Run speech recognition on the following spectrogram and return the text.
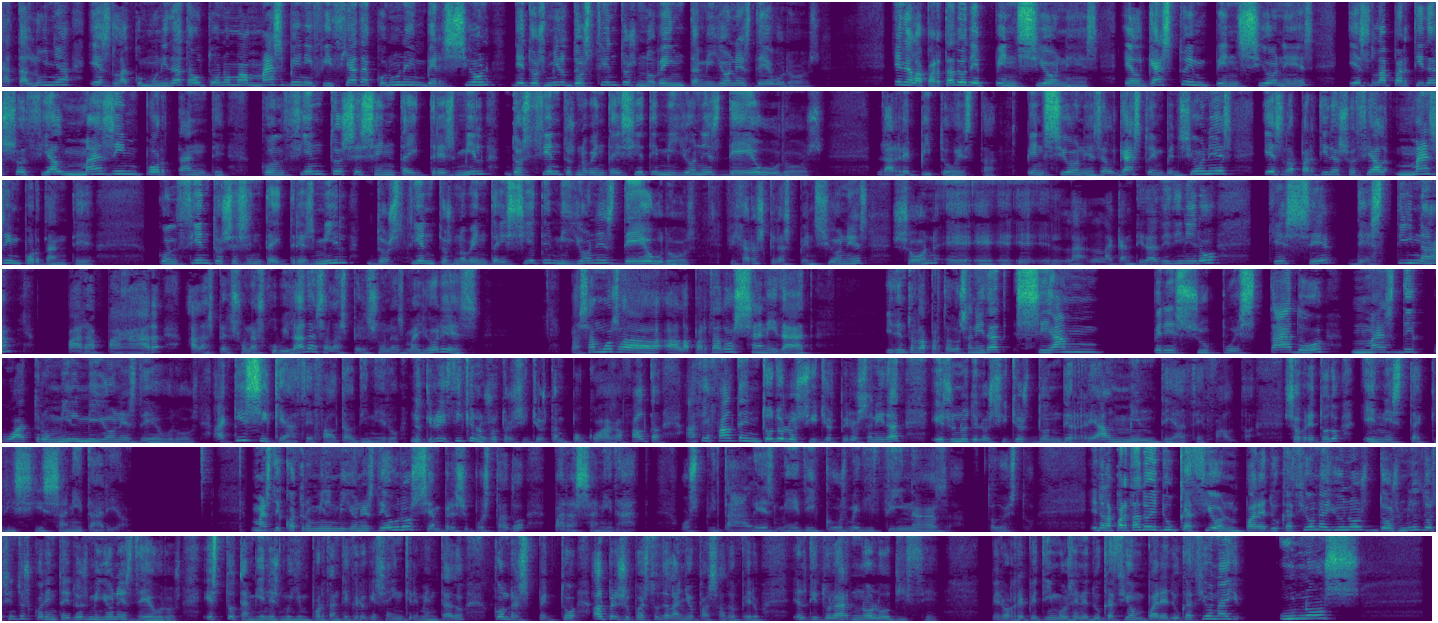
Cataluña es la comunidad autónoma más beneficiada con una inversión de 2.290 millones de euros. En el apartado de pensiones, el gasto en pensiones es la partida social más importante, con 163.297 millones de euros. La repito esta. Pensiones, el gasto en pensiones es la partida social más importante con 163.297 millones de euros. Fijaros que las pensiones son eh, eh, eh, la, cantidad de dinero que se destina para pagar a las personas jubiladas, a las personas mayores. Pasamos al apartado sanidad. Y dentro del apartado sanidad se han presupuestado más de cuatro mil millones de euros. Aquí sí que hace falta el dinero. No quiero decir que en los otros sitios tampoco haga falta. Hace falta en todos los sitios, pero sanidad es uno de los sitios donde realmente hace falta. Sobre todo en esta crisis sanitaria. Más de cuatro mil millones de euros se han presupuestado para sanidad. Hospitales, médicos, medicinas, todo esto. En el apartado educación, para educación hay unos 2.242 millones de euros. Esto también es muy importante, creo que se ha incrementado con respecto al presupuesto del año pasado, pero el titular no lo dice. Pero repetimos, en educación, para educación hay unos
